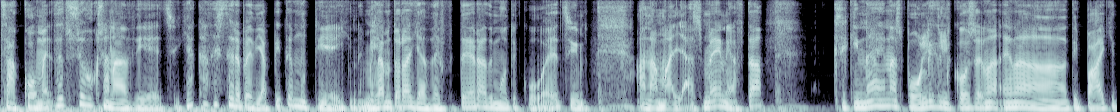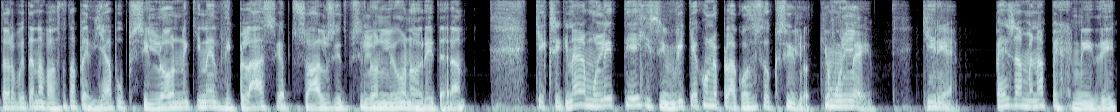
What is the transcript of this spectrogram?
τσακώμε. Δεν τους έχω ξαναδεί έτσι. Για καθίστε ρε παιδιά, πείτε μου τι έγινε. Μιλάμε τώρα για Δευτέρα Δημοτικού, έτσι. Αναμαλιασμένοι αυτά. Ξεκινάει ένας πολύ γλυκός, ένα, ένα τυπάκι τώρα που ήταν από αυτά τα παιδιά που ψηλώνουν και είναι διπλάσια από τους άλλους γιατί ψηλώνουν λίγο νωρίτερα. Και ξεκινάει να μου λέει τι έχει συμβεί και έχουν πλακωθεί στο ξύλο. Και μου λέει, κύριε, παίζαμε ένα παιχνίδι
